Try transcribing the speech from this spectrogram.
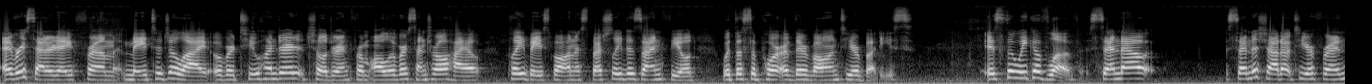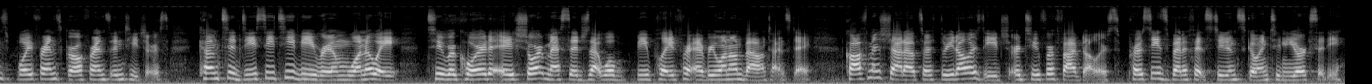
Every Saturday from May to July, over 200 children from all over Central Ohio play baseball on a specially designed field with the support of their volunteer buddies. It's the week of love. Send out Send a shout out to your friends, boyfriends, girlfriends, and teachers. Come to DCTV room 108 to record a short message that will be played for everyone on Valentine's Day. Coffman shoutouts are $3 each or two for $5. Proceeds benefit students going to New York City.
